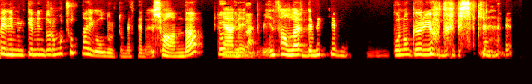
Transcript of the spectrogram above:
benim ülkemin durumu çok daha iyi olurdu mesela şu anda. Çok Yani güzel. insanlar demek ki bunu görüyordur bir şekilde.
